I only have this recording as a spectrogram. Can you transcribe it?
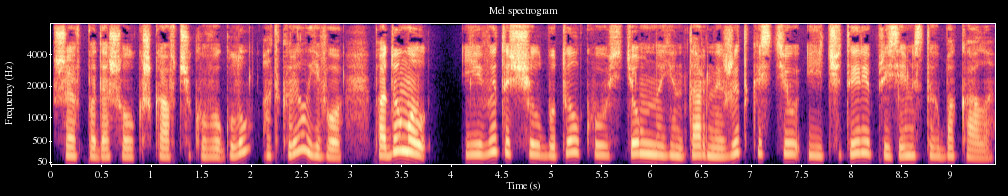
Шеф подошел к шкафчику в углу, открыл его, подумал и вытащил бутылку с темно-янтарной жидкостью и четыре приземистых бокала.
